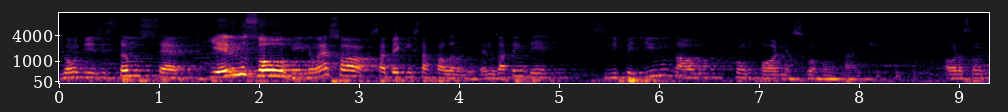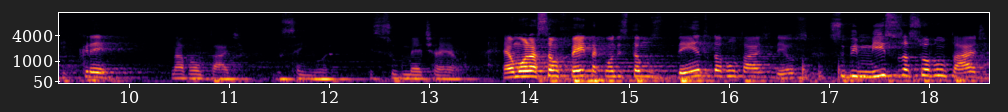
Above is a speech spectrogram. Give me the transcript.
João diz: Estamos certos de que Ele nos ouve, não é só saber quem está falando, é nos atender, se lhe pedimos algo conforme a Sua vontade. A oração que crê na vontade do Senhor e se submete a ela. É uma oração feita quando estamos dentro da vontade de Deus, submissos à Sua vontade.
